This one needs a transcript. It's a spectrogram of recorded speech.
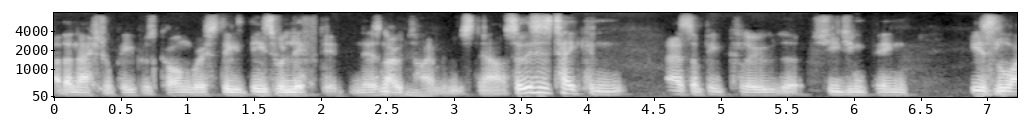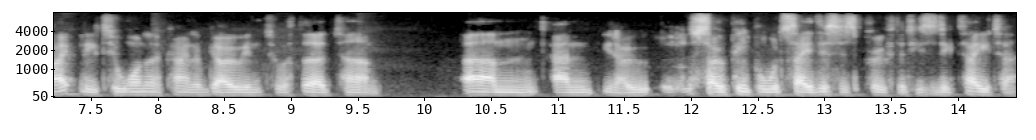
at the National People's Congress, these, these were lifted and there's no hmm. time limits now. So this is taken as a big clue that Xi Jinping is likely to want to kind of go into a third term. Um, and, you know, so people would say this is proof that he's a dictator.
